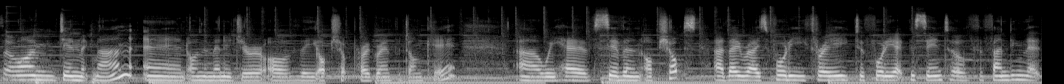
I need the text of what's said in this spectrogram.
So I'm Jen McMahon and I'm the manager of the op shop program for Doncare. Uh, we have seven op shops. Uh, they raise 43 to 48% of the funding that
